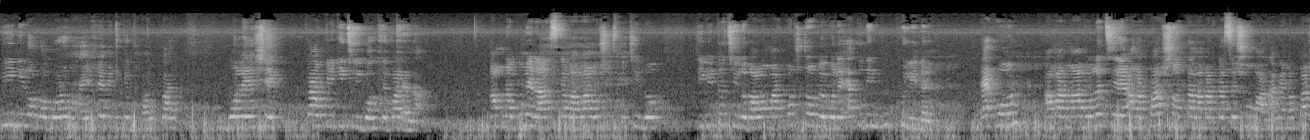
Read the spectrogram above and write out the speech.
খুবই নিরহ বড় ভাইয়ের ফ্যামিলিকে ভয় পায় বলে সে কাউকে কিছুই বলতে পারে না। আমরা বোনেরা আজকে বাবা অসুস্থ ছিল, জীবিত ছিল, বাবা মার কষ্ট হবে বলে এতদিন মুখ খুলি নাই। এখন আমার মা বলেছে, আমার পাঁচ সন্তান আমার কাছে সমান। আমি আমার পাঁচ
